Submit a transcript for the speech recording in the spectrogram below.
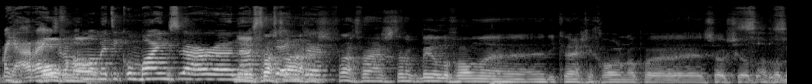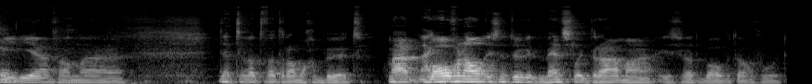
Maar, ja, rijden ze dan allemaal met die combines daar Nee, naast de vrachtwagens. tanker? Vrachtwagens staan ook beelden van. eh, die krijg je gewoon op eh, social op media. Van, eh, dat, wat, wat er allemaal gebeurt. Maar, Maar- bovenal is natuurlijk het menselijk drama is wat de boventoon voert.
